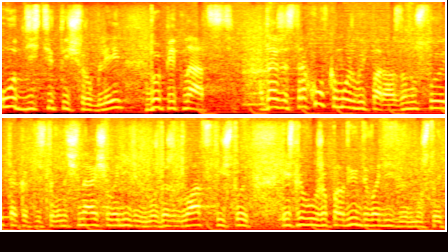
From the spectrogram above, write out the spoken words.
от 10 тысяч рублей до 15. А даже страховка может быть по-разному стоить, так как если вы начинающий водитель, может даже 20 тысяч стоить. Если вы уже продвинутый водитель, может стоить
